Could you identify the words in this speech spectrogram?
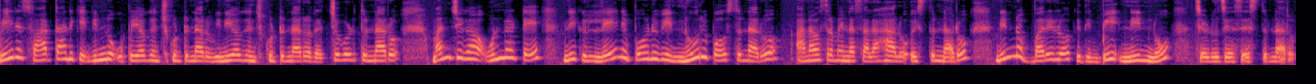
వీరి స్వార్థానికి నిన్ను ఉపయోగించుకుంటున్నారు వినియోగించుకుంటున్నారు రెచ్చగొడుతున్నారు. మంచిగా ఉన్నట్టే నీకు లేని పోనివి నూరి పోస్తున్నారు. అనవసరమైన సలహాలు ఇస్తున్నారు. నిన్ను బరిలోకి దింపి నిన్ను చెడు చేసేస్తున్నారు.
